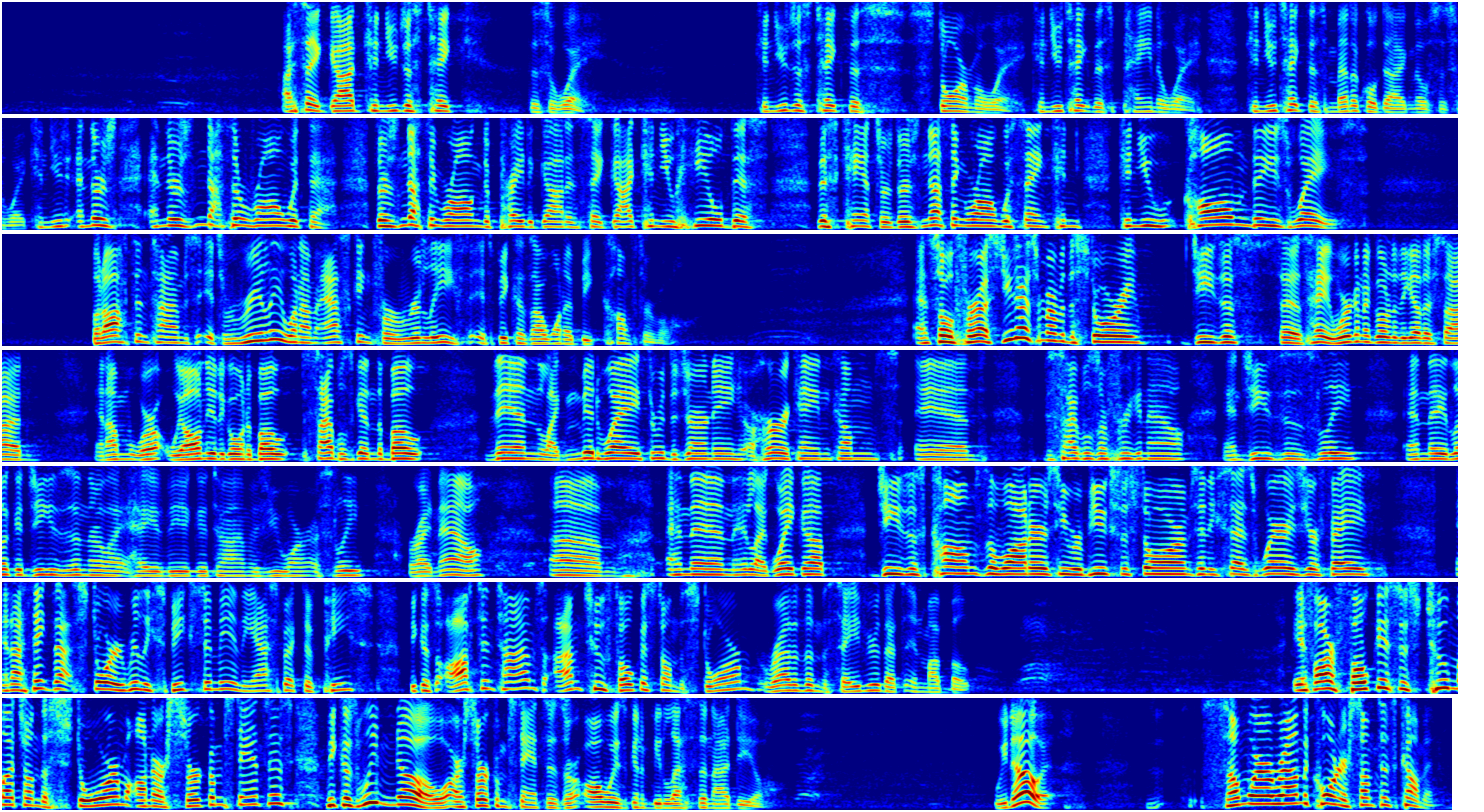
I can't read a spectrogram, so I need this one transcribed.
I say, God, can you just take this away? Can you just take this storm away? Can you take this pain away? Can you take this medical diagnosis away? Can you and there's and there's nothing wrong with that. There's nothing wrong to pray to God and say, "God, can you heal this this cancer?" There's nothing wrong with saying, "Can can you calm these waves?" But oftentimes it's really when I'm asking for relief, it's because I want to be comfortable. And so for us, you guys remember the story? Jesus says, "Hey, we're going to go to the other side." And I'm, we all need to go in a boat. Disciples get in the boat. Then, like midway through the journey, a hurricane comes, and disciples are freaking out, and Jesus is asleep. And they look at Jesus and they're like, hey, it'd be a good time if you weren't asleep right now. Um, and then they like wake up. Jesus calms the waters, he rebukes the storms, and he says, Where is your faith? And I think that story really speaks to me in the aspect of peace because oftentimes I'm too focused on the storm rather than the Savior that's in my boat. If our focus is too much on the storm, on our circumstances, because we know our circumstances are always going to be less than ideal. We know it. Somewhere around the corner, something's coming.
